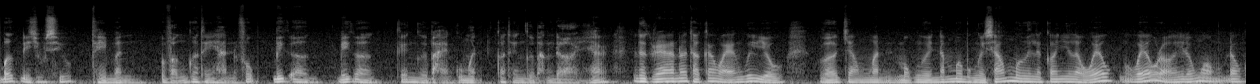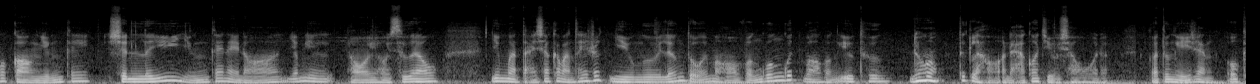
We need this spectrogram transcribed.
bớt đi chút xíu thì mình vẫn có thể hạnh phúc. Biết ơn biết ơn cái người bạn của mình, có thể người bạn đời ha. Thực ra nói thật các bạn, ví dụ vợ chồng mình, một người 50 một người 60 là coi như là quéo quéo rồi, đúng không? Đâu có còn những cái sinh lý, những cái này nọ giống như hồi hồi xưa đâu. Nhưng mà tại sao các bạn thấy rất nhiều người lớn tuổi mà họ vẫn quấn quýt và họ vẫn yêu thương, đúng không? Tức là họ đã có chiều sâu rồi đó. Và tôi nghĩ rằng, ok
